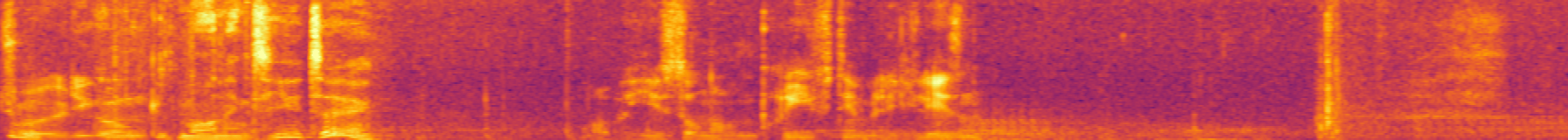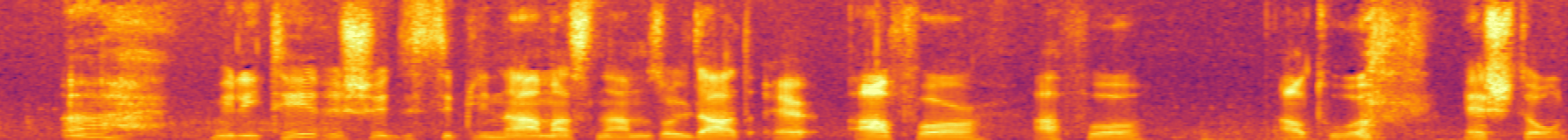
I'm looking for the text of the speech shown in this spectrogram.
Entschuldigung. Good morning to you too. Aber hier ist doch noch ein Brief, den will ich lesen. Ah, militärische Disziplinarmaßnahmen. Soldat Ar- Arthur, Arthur, Arthur Ashton.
